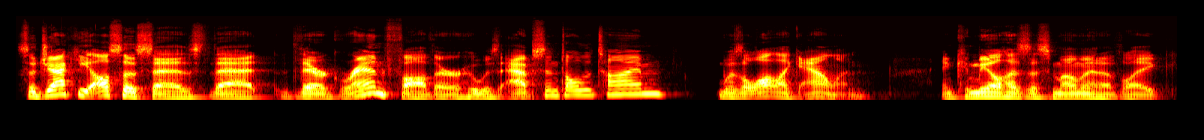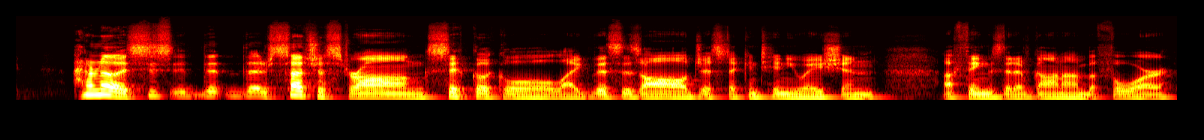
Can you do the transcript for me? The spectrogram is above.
So Jackie also says that their grandfather, who was absent all the time, was a lot like Alan. And Camille has this moment of like, I don't know, it's just th- there's such a strong cyclical like this is all just a continuation of things that have gone on before.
